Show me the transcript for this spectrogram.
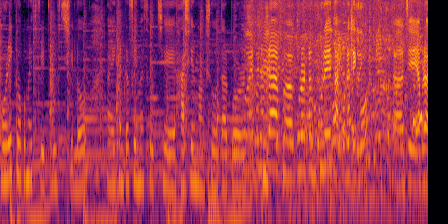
হরেক রকমের স্ট্রিট ফুড ছিল। এখানকার ফেমাস হচ্ছে হাঁসের মাংস, তারপর আমরা পুরোটা ঘুরে তারপরে দেখব যে আমরা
